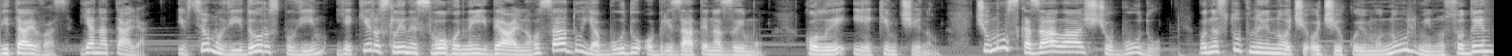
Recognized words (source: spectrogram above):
Вітаю вас! Я Наталя, і в цьому відео розповім, які рослини свого неідеального саду я буду обрізати на зиму, коли і яким чином. Чому сказала, що буду? Бо наступної ночі очікуємо 0, мінус 1,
